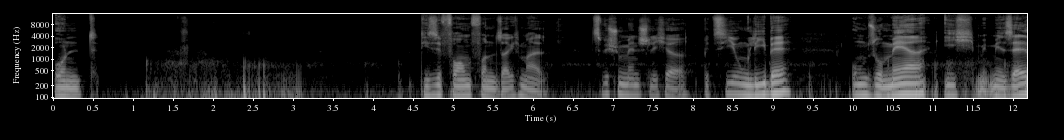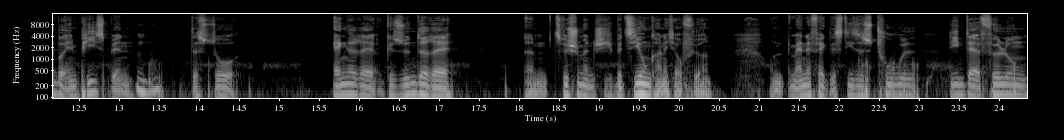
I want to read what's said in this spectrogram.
und diese Form von, sage ich mal, zwischenmenschlicher Beziehung, Liebe, umso mehr ich mit mir selber in Peace bin, desto engere, gesündere ähm, zwischenmenschliche Beziehungen kann ich auch führen. Und im Endeffekt ist dieses Tool, dient der Erfüllung,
